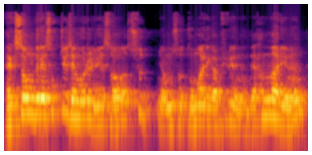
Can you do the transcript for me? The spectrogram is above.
백성들의 속죄 제물을 위해서 숫 염소 두 마리가 필요했는데 한 마리는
